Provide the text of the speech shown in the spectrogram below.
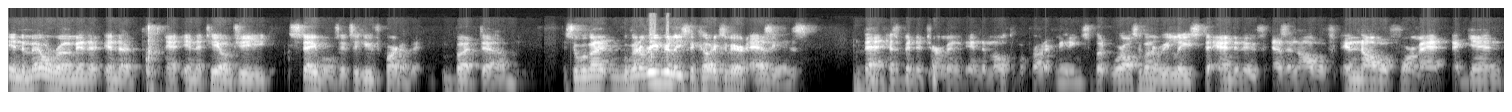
in the mailroom in the in the in the TLG stables. It's a huge part of it. But um, so we're gonna we're gonna re-release the Codex of Aihrde as is. Mm-hmm. That has been determined in the multiple product meetings, but we're also going to release the Andanuth as a novel in novel format again,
